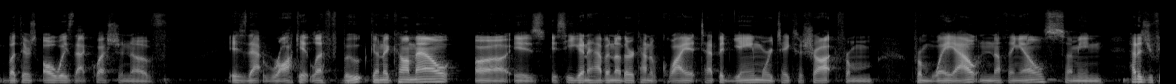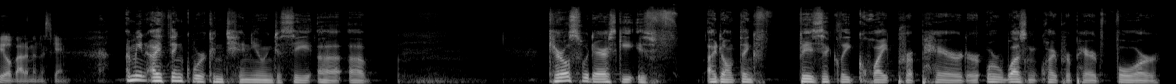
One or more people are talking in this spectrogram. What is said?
but there's always that question of is that rocket left boot going to come out? Uh, is is he going to have another kind of quiet, tepid game where he takes a shot from from way out and nothing else? I mean, how did you feel about him in this game? I mean, I think we're continuing to see a. a Karol Swiderski is, f- I don't think, physically quite prepared or, or wasn't quite prepared for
